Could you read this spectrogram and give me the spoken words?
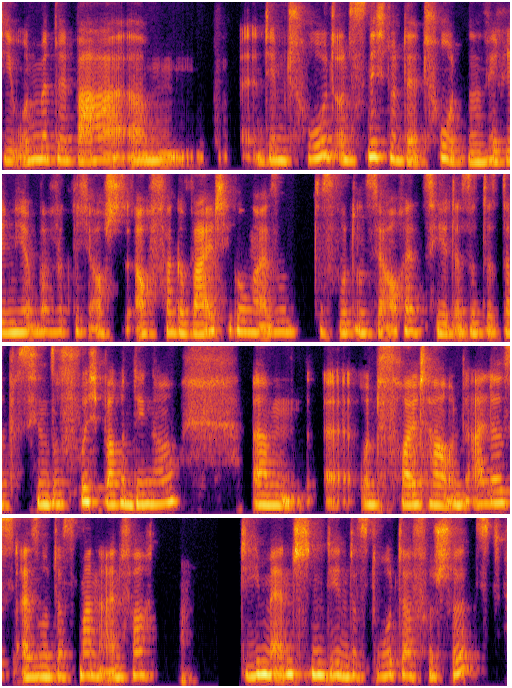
die unmittelbar ähm, dem Tod, und es ist nicht nur der Tod, ne, wir reden hier aber wirklich auch, auch Vergewaltigung, also das wurde uns ja auch erzählt, also das, da passieren so furchtbare Dinge ähm, äh, und Folter und alles, also dass man einfach die Menschen, denen das droht, dafür schützt.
